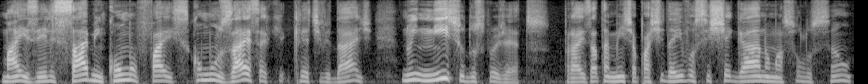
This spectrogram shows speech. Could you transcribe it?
Mas eles sabem como faz, como usar essa criatividade no início dos projetos, para exatamente a partir daí você chegar numa solução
